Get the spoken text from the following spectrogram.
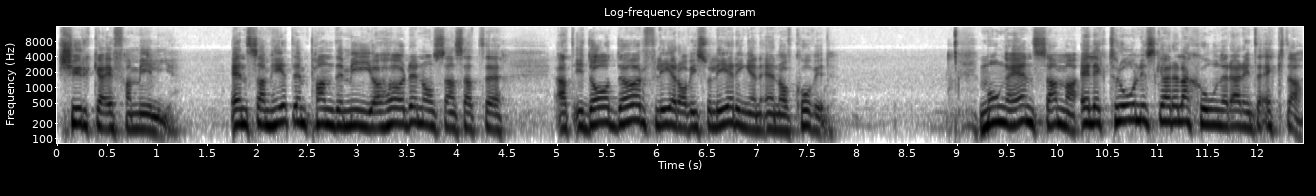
Kyrka är familj. Ensamhet är en pandemi. Jag hörde någonstans att, eh, att idag dör fler av isoleringen än av covid. Många är ensamma. Elektroniska relationer är inte äkta.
